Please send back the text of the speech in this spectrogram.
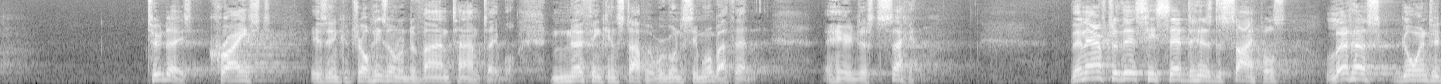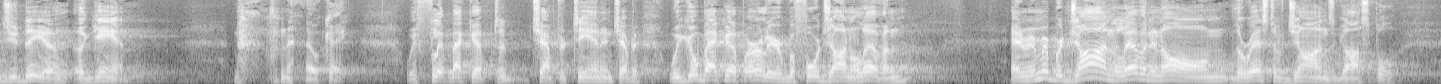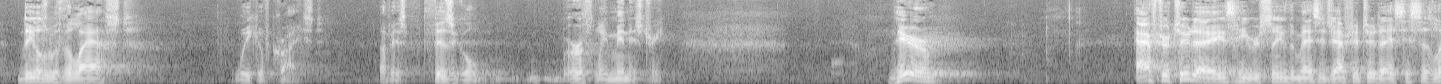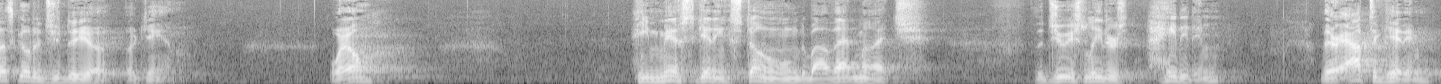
Two days. Christ is in control. He's on a divine timetable. Nothing can stop it. We're going to see more about that here in just a second. Then after this, he said to his disciples, Let us go into Judea again. okay. We flip back up to chapter 10 and chapter. We go back up earlier before John 11. And remember, John 11 and on, the rest of John's gospel deals with the last week of Christ, of his physical, earthly ministry. Here, after two days, he received the message. After two days, he says, Let's go to Judea again. Well, he missed getting stoned by that much. The Jewish leaders hated him. They're out to get him.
